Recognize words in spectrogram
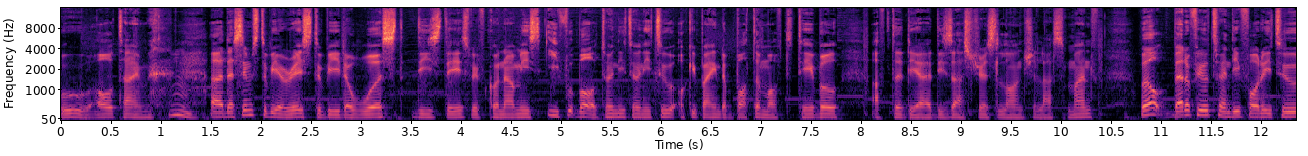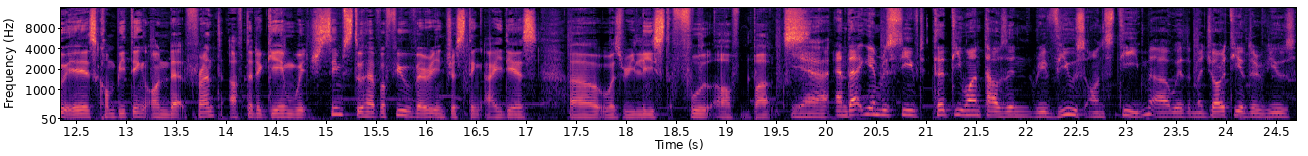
Ooh, all time. Uh, there seems to be a race to be the worst these days, with Konami's eFootball 2022 occupying the bottom of the table after their disastrous launch last month. Well, Battlefield 2042 is competing on that front after the game, which seems to have a few very interesting ideas, uh, was released full of bugs. Yeah, and that game received 31,000 reviews on Steam, uh, with the majority of the reviews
